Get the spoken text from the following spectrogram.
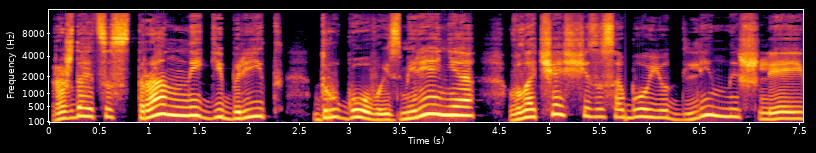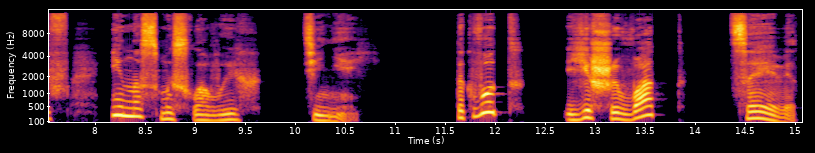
Рождается странный гибрид другого измерения, влачащий за собою длинный шлейф иносмысловых теней. Так вот, Ешиват цевет,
